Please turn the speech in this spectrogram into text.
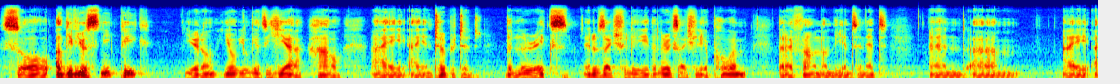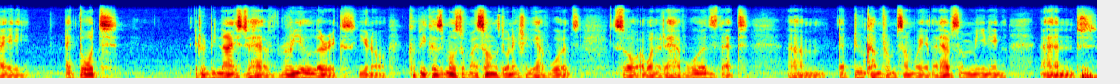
So I'll give you a sneak peek, you know, you'll you'll get to hear how I I interpreted the lyrics. It was actually the lyrics actually a poem that I found on the internet and um, I I I thought it would be nice to have real lyrics, you know, because most of my songs don't actually have words. So I wanted to have words that um, that do come from somewhere, that have some meaning, and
